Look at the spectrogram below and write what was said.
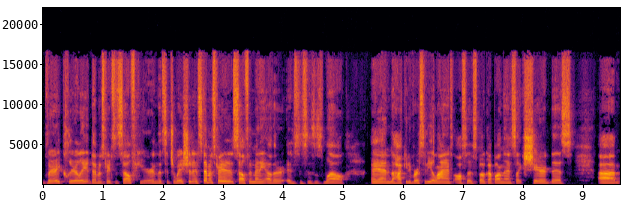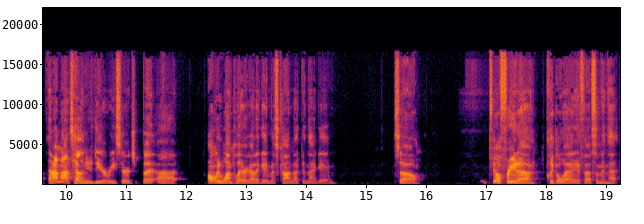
very clearly it demonstrates itself here in this situation. It's demonstrated itself in many other instances as well. And the Hockey Diversity Alliance also spoke up on this, like shared this. Um, and I'm not telling you to do your research, but uh, only one player got a game misconduct in that game. So feel free to click away if that's something that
